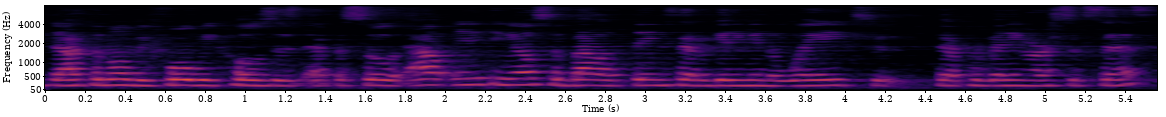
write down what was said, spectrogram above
Dr. Mo, before we close this episode out, anything else about things that are getting in the way to that are preventing our success?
